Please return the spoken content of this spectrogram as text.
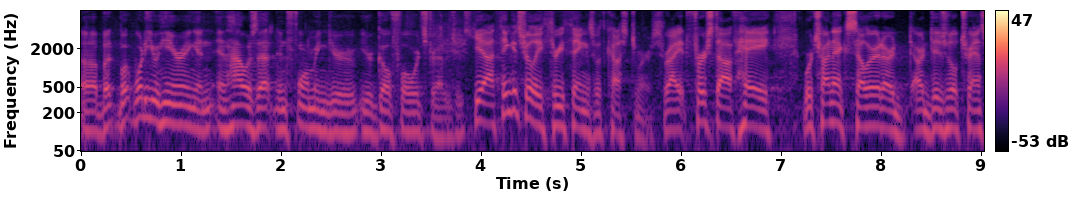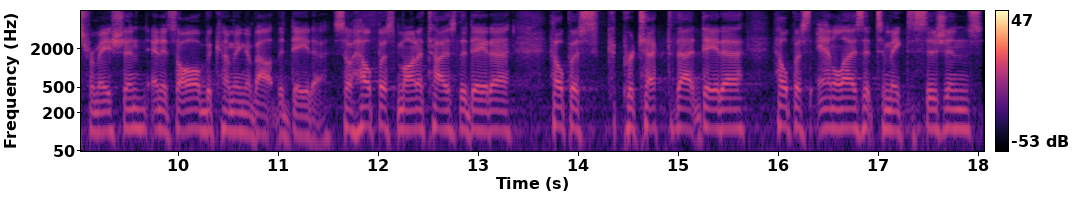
Uh, but, but what are you hearing and, and how is that informing your, your go forward strategies? Yeah, I think it's really three things with customers, right? First off, hey, we're trying to accelerate our, our digital transformation and it's all becoming about the data. So help us monetize the data, help us protect that data, help us analyze it to make decisions.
